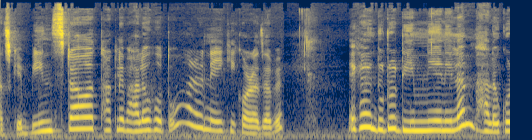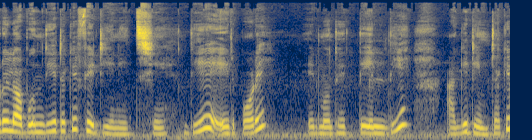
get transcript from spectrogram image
আজকে। বিনসটা থাকলে ভালো হতো, আর নেই, কি করা যাবে? এখানে দুটো ডিম নিয়ে নিলাম, ভালো করে লবণ দিয়ে এটাকে ফেটিয়ে নিচ্ছি। দিয়ে এরপরে এর মধ্যে তেল দিয়ে আগে ডিমটাকে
